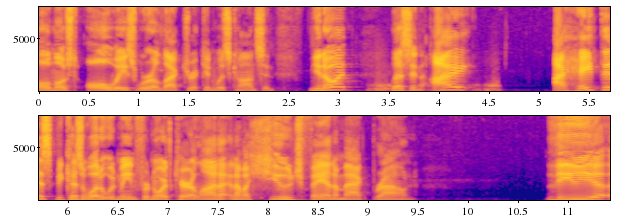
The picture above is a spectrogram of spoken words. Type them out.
almost always were electric in Wisconsin. You know what? Listen, I I hate this because of what it would mean for North Carolina, and I'm a huge fan of Mack Brown. The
